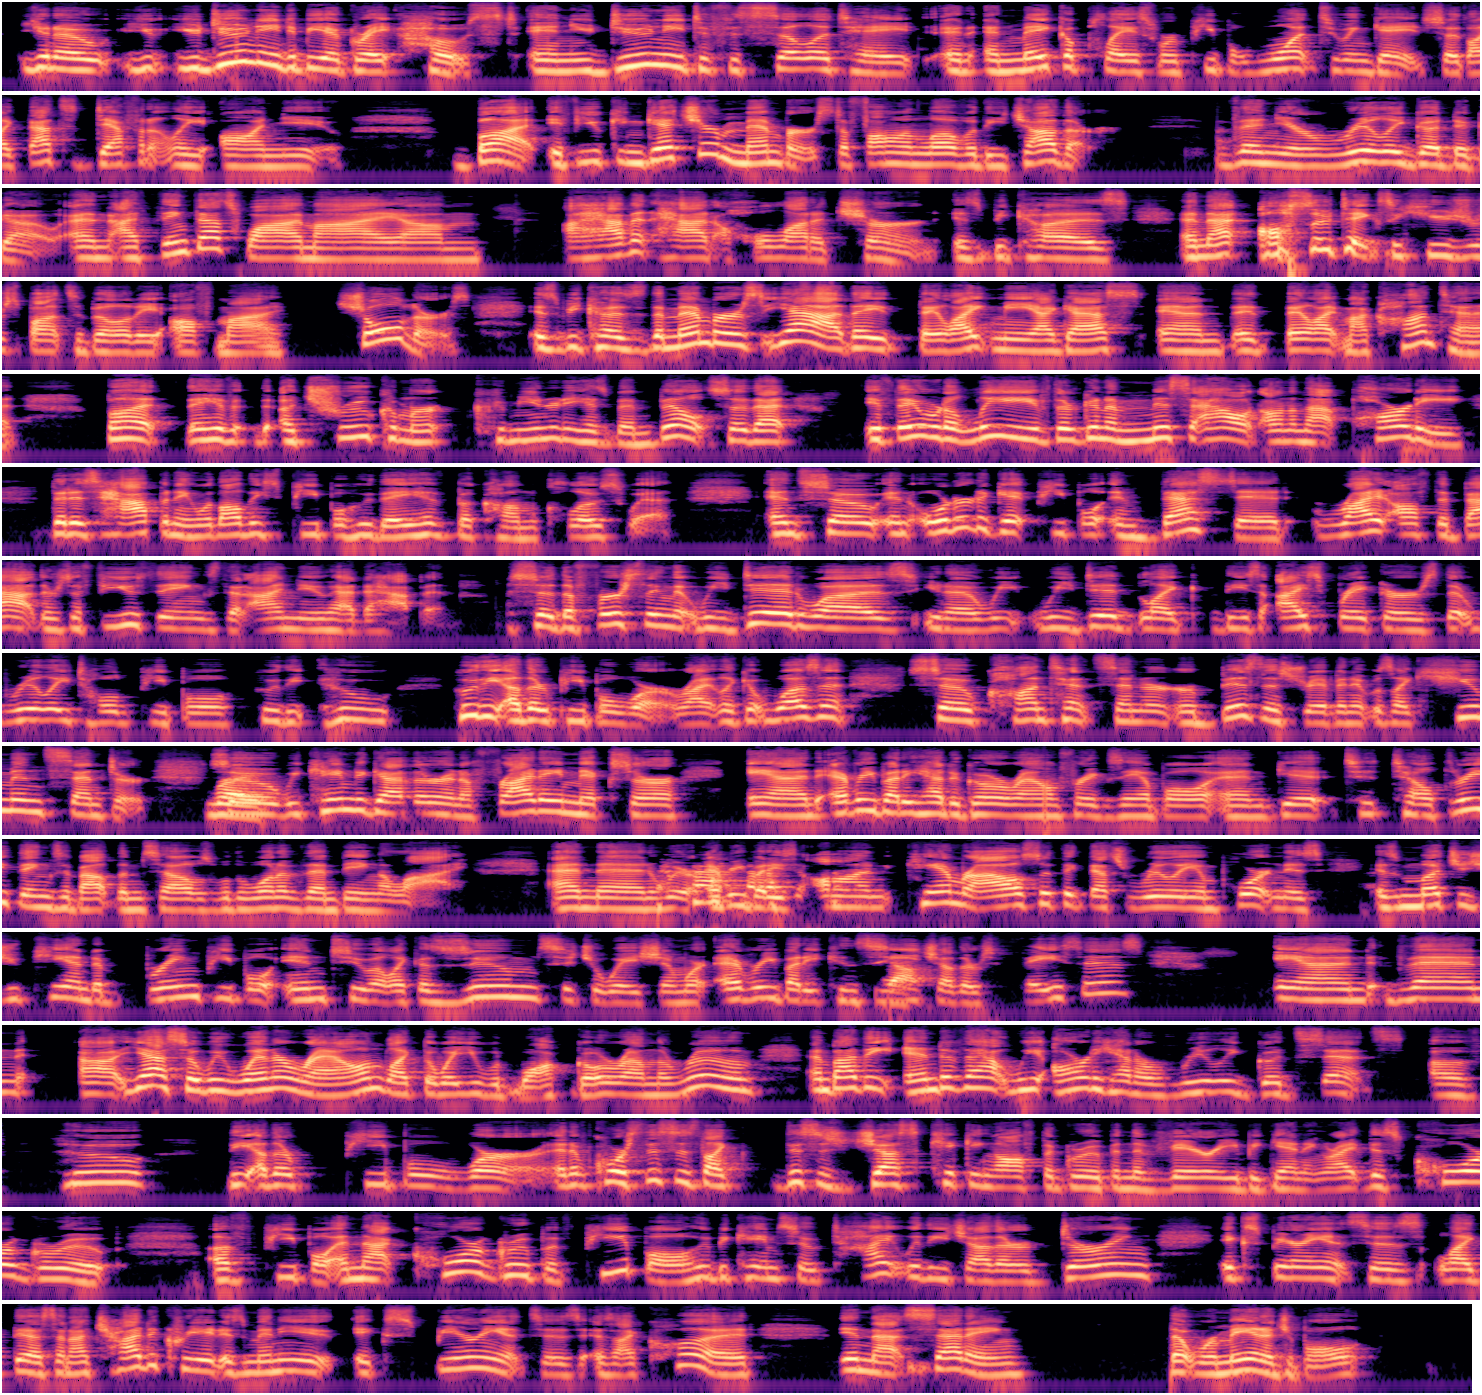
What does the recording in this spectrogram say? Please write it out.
you know, you, you do need to be a great host and you do need to facilitate and, and make a place where people want to engage. So like that's definitely on you. But if you can get your members to fall in love with each other, then you're really good to go. And I think that's why my, um, I haven't had a whole lot of churn is because, and that also takes a huge responsibility off my shoulders is because the members, yeah, they, they like me, I guess, and they, they like my content, but they have a true com- community has been built so that if they were to leave, they're going to miss out on that party that is happening with all these people who they have become close with. And so in order to get people invested right off the bat, there's a few things that I knew had to happen so the first thing that we did was, you know, we, we did like these icebreakers that really told people who the, who, who the other people were, right? Like it wasn't so content centered or business driven. It was like human centered. Right. So we came together in a Friday mixer and everybody had to go around, for example, and get to tell three things about themselves with one of them being a lie and then where everybody's on camera. I also think that's really important is as much as you can to bring people into a, like a Zoom situation where everybody can see yeah. each other's faces. And then uh, yeah, so we went around like the way you would walk, go around the room. And by the end of that, we already had a really good sense of who the other people were. And of course, this is like, this is just kicking off the group in the very beginning, right? This core group of people and that core group of people who became so tight with each other during experiences like this. And I tried to create as many experiences as I could in that setting that were manageable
